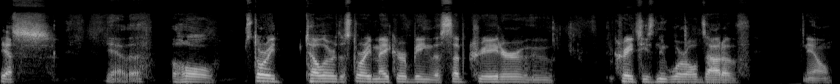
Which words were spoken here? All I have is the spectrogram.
Yes. Yeah, the, the whole storyteller, the story maker being the sub creator who creates these new worlds out of, you know,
